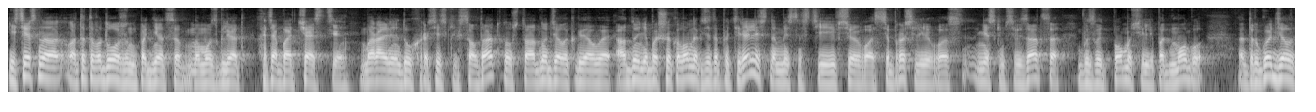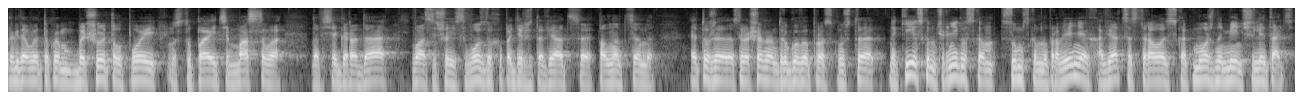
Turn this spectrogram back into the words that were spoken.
Естественно, от этого должен подняться, на мой взгляд, хотя бы отчасти моральный дух российских солдат, потому что одно дело, когда вы одной небольшой колонной где-то потерялись на местности, и все, вас все бросили, вас не с кем связаться, вызвать помощь или подмогу. А другое дело, когда вы такой большой толпой наступаете массово на все города, вас еще и с воздуха поддержит авиация полноценно это уже совершенно другой вопрос, потому что на Киевском, Черниговском, Сумском направлениях авиация старалась как можно меньше летать,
